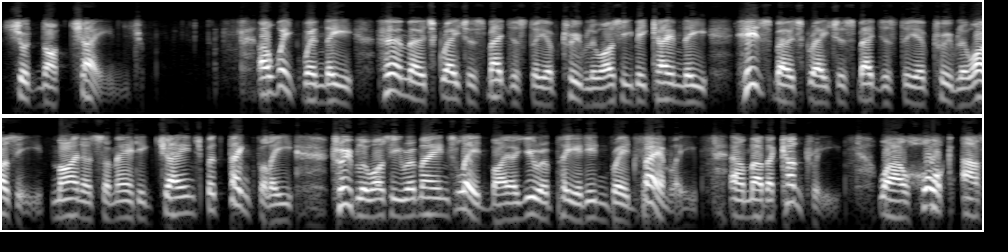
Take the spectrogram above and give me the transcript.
should not change. A week when the Her Most Gracious Majesty of True Blue Aussie became the His Most Gracious Majesty of True Blue Aussie. Minor semantic change, but thankfully True Blue Aussie remains led by a European inbred family, our mother country, while Hawk Us,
